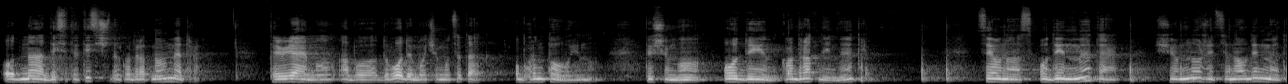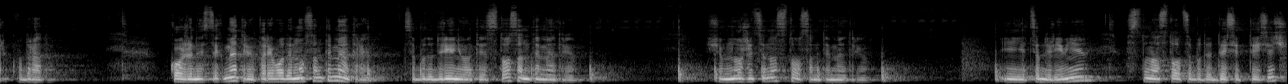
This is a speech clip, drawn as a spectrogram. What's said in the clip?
1 десятитисячна квадратного метра. Перевіряємо або доводимо, чому це так. Обґрунтовуємо. Пишемо 1 квадратний метр. Це у нас 1 метр, що множиться на 1 метр квадрату. Кожен із цих метрів переводимо в сантиметри. Це буде дорівнювати 100 сантиметрів, що множиться на 100 сантиметрів. І це дорівнює. 100 на 100 це буде 10 тисяч.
